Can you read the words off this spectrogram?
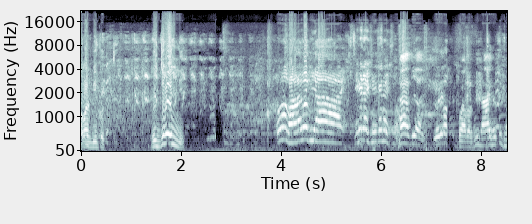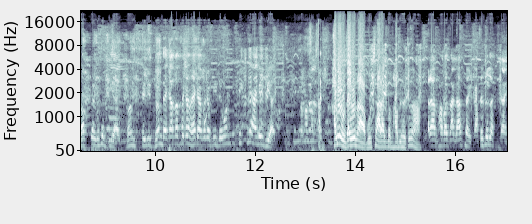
আমার বিয়ে করতে বুঝতে পারলি? হ্যাঁ বিয়াই। বাবা বি নাই হচ্ছে ঢক করে বসে বিয়াই। ধন ছেলির ধন দেখা যাচ্ছে কেন? একা একা বি দেবন কি ঠিক নেই আগে বিয়াই। হ্যালো যাইও না বলছি আর একবার ভাবলে হতো না। আরে আর ভাবার জায়গা আছে কাছে চলে আসছে যাই।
